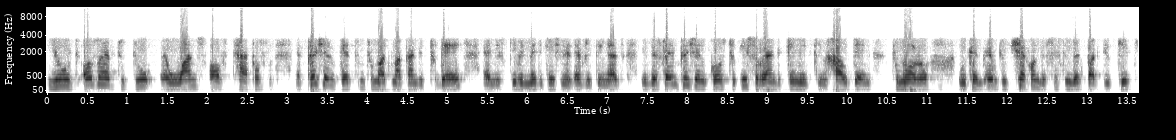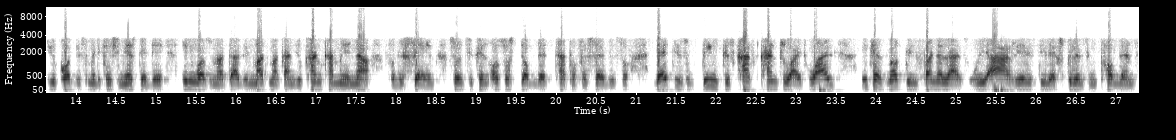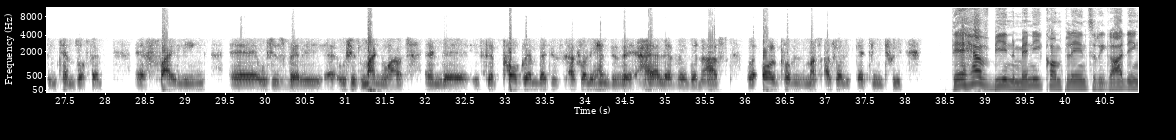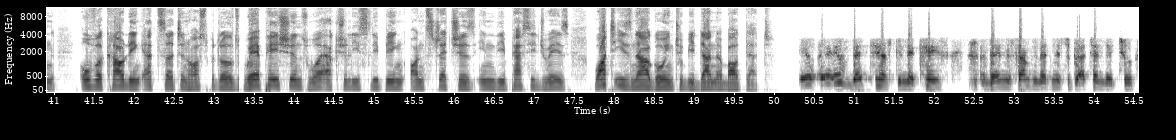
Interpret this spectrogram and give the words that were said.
you would also have to do a once-off type of a patient gets into Mahatma Gandhi today and is given medication and everything else. If the same patient goes to East Rand Clinic in Gauteng tomorrow, we can be able to check on the system that, but you get you got this medication yesterday in KwaZulu-Natal, in Mahatma Gandhi, you can't come here now for the same. So that you can also stop that type of a service. So that is being discussed countrywide. While it has not been finalized, we are really still experiencing problems in terms of uh, uh, filing, uh, which is very, uh, which is manual, and uh, it's a program that is actually handled at a higher level than us, where all problems must actually get into it. There have been many complaints regarding overcrowding at certain hospitals where patients were actually sleeping on stretchers in the passageways. What is now going to be done about that? If, if that has been the case, then it's something that needs to be attended to.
